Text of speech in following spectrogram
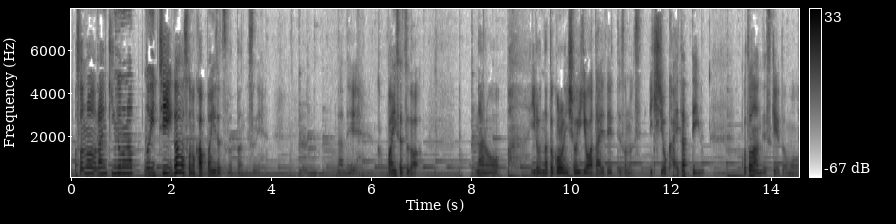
まあ、そのランキングのなの1位がその活版印刷だったんですね。なんで活版印刷があのいろんなところに衝撃を与えてってその歴史を変えたっていうことなんですけれども。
